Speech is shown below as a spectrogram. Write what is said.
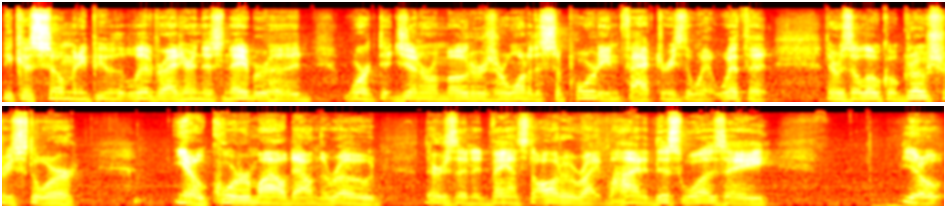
because so many people that lived right here in this neighborhood worked at General Motors or one of the supporting factories that went with it. There was a local grocery store you know, quarter mile down the road, there's an advanced auto right behind it. This was a, you know,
